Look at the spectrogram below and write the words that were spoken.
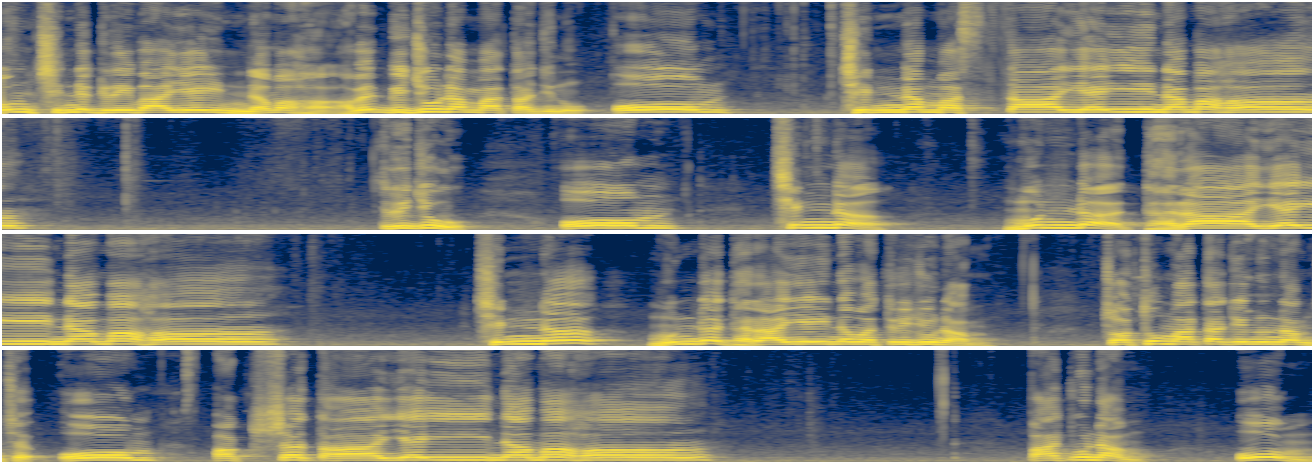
ઓમ છિન્નગ્રીવાય નમઃ. હવે બીજું નામ માતાજીનું. ઓમ છિન્નમસ્તાય નમઃ. ત્રીજું, ઓમ છિન્ન મુંડ ધરાય નમઃ. છિન્ન મુંડ ધરાય નમઃ ત્રીજું નામ. ચોથું માતાજીનું નામ છે ઓમ અક્ષતાય નમઃ. પાંચમું નામ, ઓમ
